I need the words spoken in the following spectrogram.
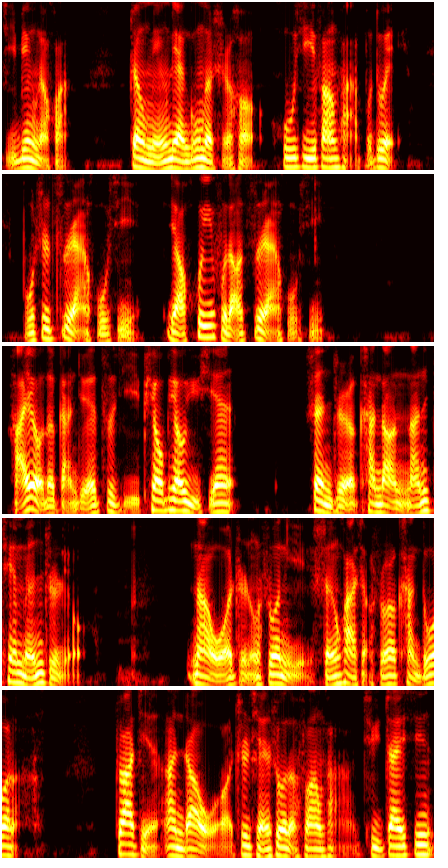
疾病的话，证明练功的时候呼吸方法不对，不是自然呼吸，要恢复到自然呼吸。还有的感觉自己飘飘欲仙，甚至看到南天门之流，那我只能说你神话小说看多了。抓紧按照我之前说的方法去摘心，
